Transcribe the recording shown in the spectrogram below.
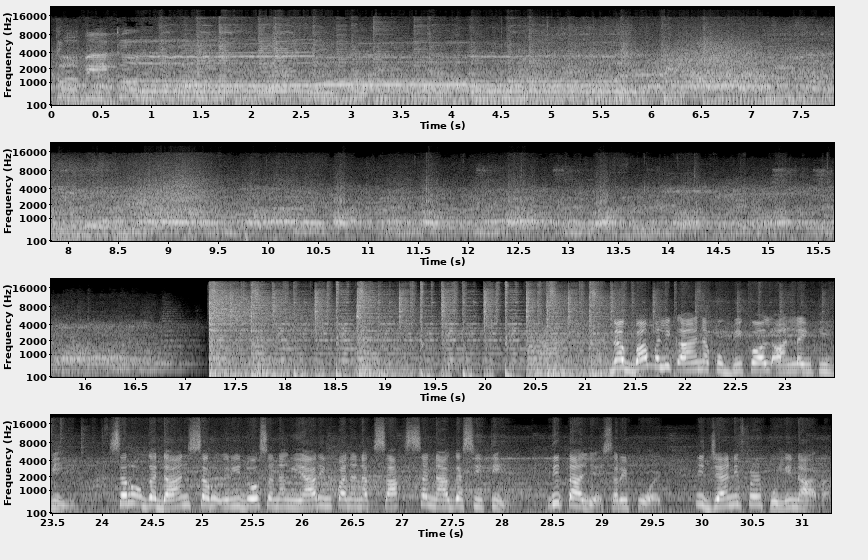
Nagbabalikan ako Bicol Online TV. Saro gadan, saro irido sa nangyaring pananaksak sa Naga City. Detalye sa report ni Jennifer Pulinara.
